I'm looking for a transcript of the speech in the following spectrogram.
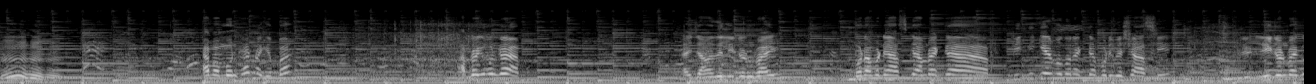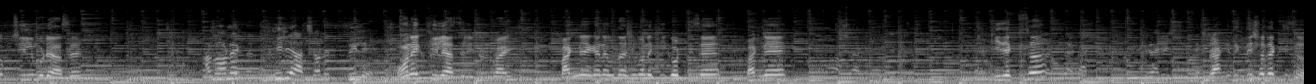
হুম হুম হুম। আবার মন খারাপ নাকি, আব্বা? আপনার কি মন খারাপ? এই যে আমাদের লিটন ভাই। মোটামুটি আজকে আমরা একটা পিকনিকের মতন একটা পরিবেশে আছি। লিটন ভাই খুব চিল মুডে আছে। আমি অনেক ফিলে আছি অনেক ফিলে অনেক ফিলে আছে লিটন ভাই। বাগনে এখানে উদাসী মনে কি করতেছে? বাগনে কি দেখতেছো? প্রাকৃতিক দৃশ্য দেখতেছো?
